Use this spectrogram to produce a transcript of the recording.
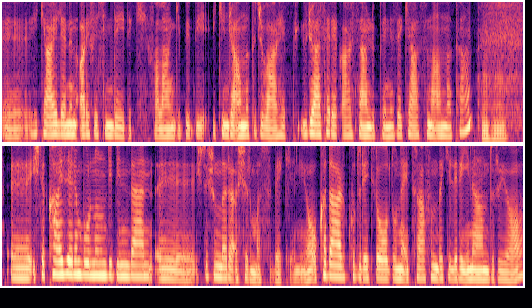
e, hikayelerinin arefesindeydik falan gibi bir ikinci anlatıcı var. Hep yücelterek Arsène Lupin'i zekasını anlatan. Hı hı. E, işte Kaiser'in burnunun dibinden e, işte şunları aşırması bekleniyor. O kadar kudretli olduğunu etrafındakileri inandırıyor.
